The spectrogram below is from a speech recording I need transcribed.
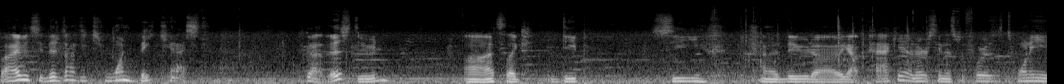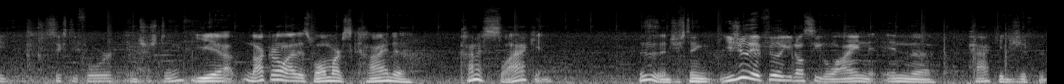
but I haven't seen, there's not just one bait cast. We've got this dude. Uh, that's like deep sea kind of dude. Uh, we got Packet. I've never seen this before. This is 2064. Interesting. Yeah, not gonna lie, this Walmart's kind of, kind of slacking. This is interesting. Usually I feel like you don't see line in the package if the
